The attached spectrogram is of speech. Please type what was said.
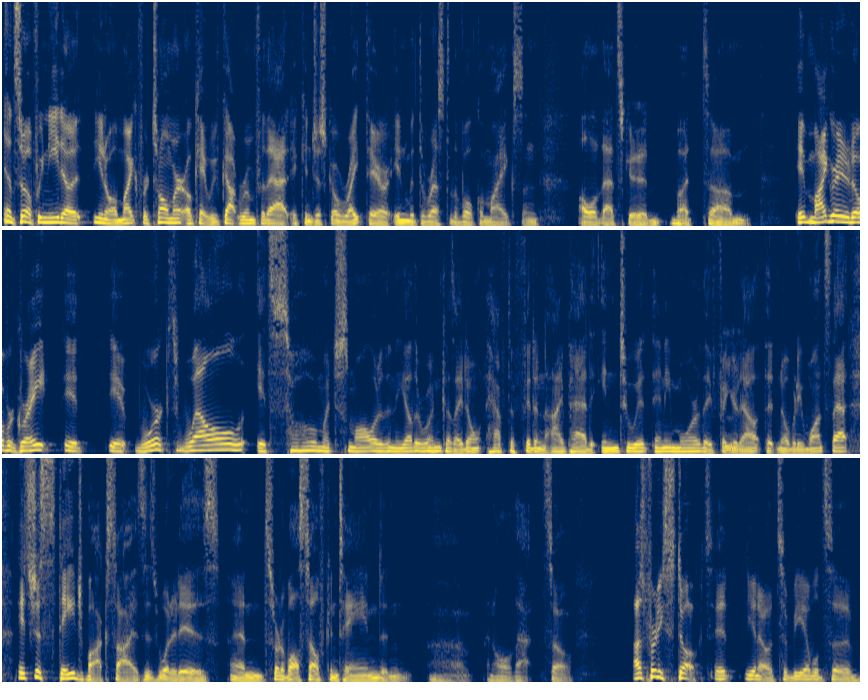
And so if we need a, you know, a mic for Tomer, okay, we've got room for that. It can just go right there in with the rest of the vocal mics and all of that's good. But um, it migrated over great. It it worked well. It's so much smaller than the other one because I don't have to fit an iPad into it anymore. They figured mm. out that nobody wants that. It's just stage box size is what it is, and sort of all self contained and uh, and all that. So I was pretty stoked. It you know to be able to.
